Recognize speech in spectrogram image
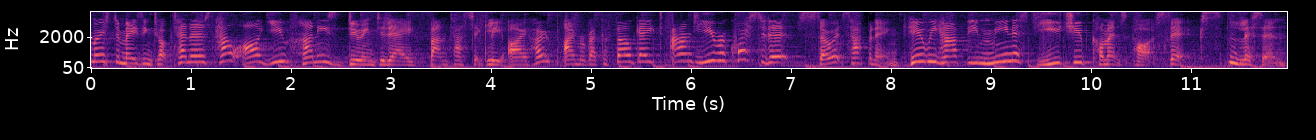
Most amazing top tenors, how are you honeys doing today? Fantastically I hope. I'm Rebecca Felgate and you requested it, so it's happening. Here we have the meanest YouTube comments part 6. Listen,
